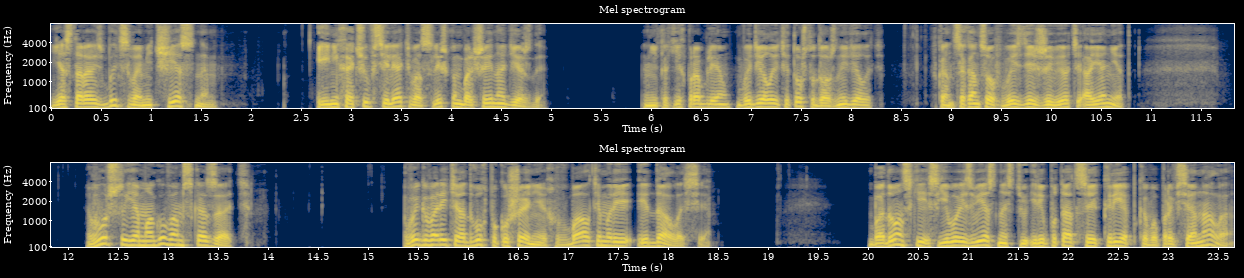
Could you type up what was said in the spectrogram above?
Я стараюсь быть с вами честным и не хочу вселять в вас слишком большие надежды. Никаких проблем. Вы делаете то, что должны делать. В конце концов, вы здесь живете, а я нет. Вот что я могу вам сказать. Вы говорите о двух покушениях в Балтиморе и Далласе. Бадонский с его известностью и репутацией крепкого профессионала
